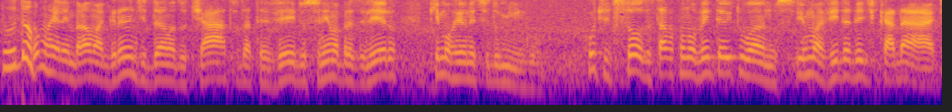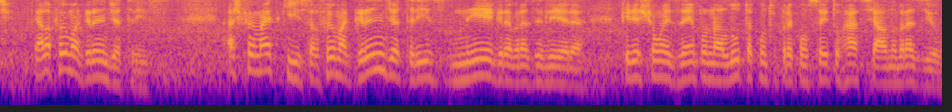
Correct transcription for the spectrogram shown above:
Tudo. Vamos relembrar uma grande dama do teatro, da TV e do cinema brasileiro que morreu nesse domingo. Ruth de Souza estava com 98 anos e uma vida dedicada à arte. Ela foi uma grande atriz. Acho que foi mais que isso, ela foi uma grande atriz negra brasileira que deixou um exemplo na luta contra o preconceito racial no Brasil.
